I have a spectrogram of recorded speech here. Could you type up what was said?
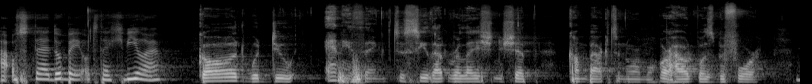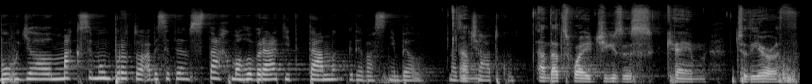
A od té doby, od té chvíle, God would do anything to see that relationship come back to normal or how it was before. Bůh udělal maximum pro to, aby se ten vztah mohl vrátit tam, kde vlastně byl na začátku. And that's why Jesus came to the earth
